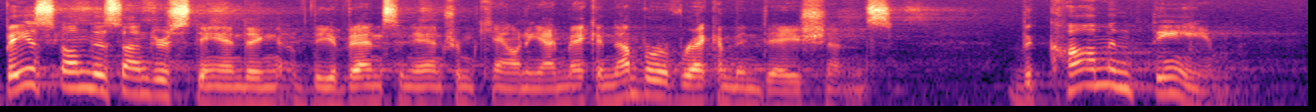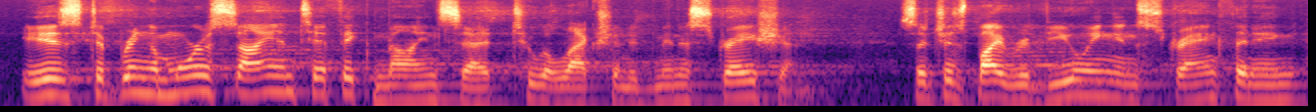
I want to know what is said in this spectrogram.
Based on this understanding of the events in Antrim County, I make a number of recommendations. The common theme is to bring a more scientific mindset to election administration, such as by reviewing and strengthening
